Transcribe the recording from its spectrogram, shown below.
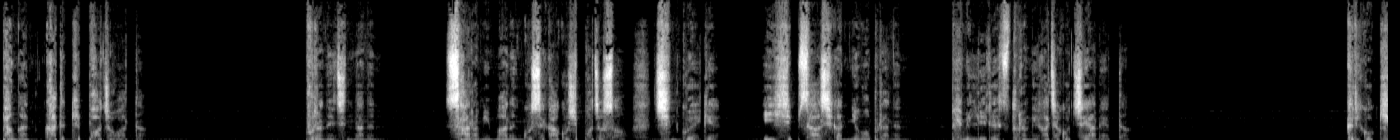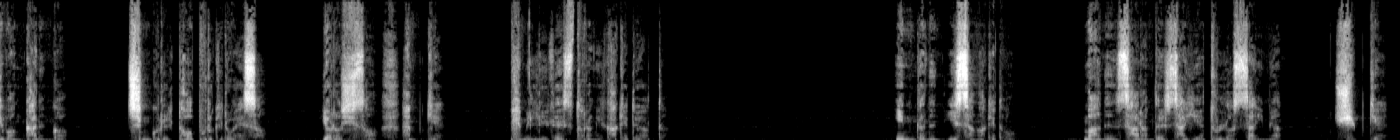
방 안 가득히 퍼져왔다. 불안해진 나는 사람이 많은 곳에 가고 싶어져서 친구에게 24시간 영업을 하는 패밀리 레스토랑에 가자고 제안했다. 그리고 기왕 가는 거 친구를 더 부르기로 해서 여럿이서 함께 패밀리 레스토랑에 가게 되었다. 인간은 이상하게도 많은 사람들 사이에 둘러싸이면 쉽게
